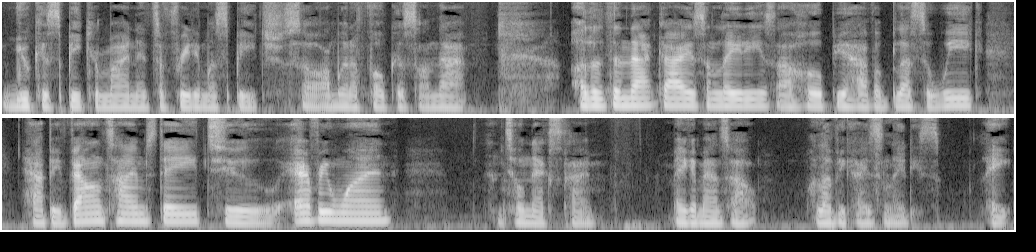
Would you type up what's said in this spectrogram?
you can speak your mind. It's a freedom of speech. So I'm going to focus on that. Other than that, guys and ladies, I hope you have a blessed week. Happy Valentine's Day to everyone. Until next time, Mega Man's out. I love you guys and ladies. Late.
